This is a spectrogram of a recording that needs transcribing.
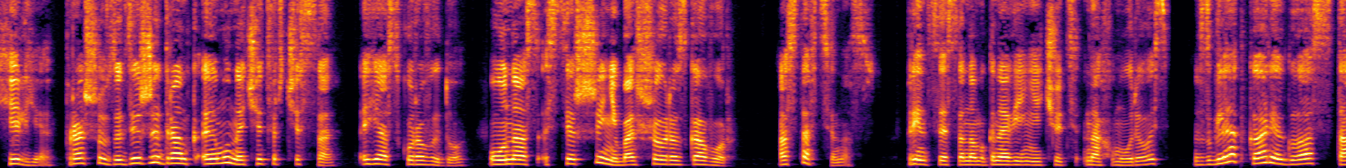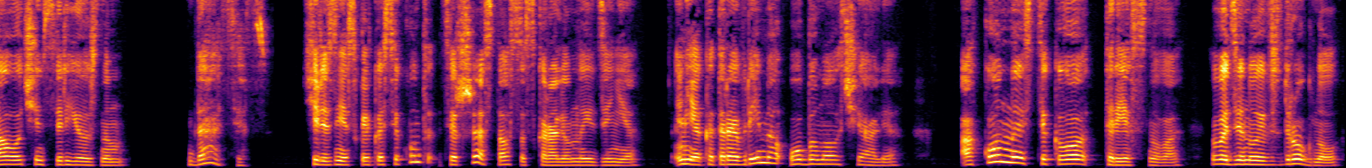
Хелья, прошу, задержи Дранг Эму на четверть часа. Я скоро выйду. У нас с Терши небольшой разговор. Оставьте нас. Принцесса на мгновение чуть нахмурилась. Взгляд карих глаз стал очень серьезным. «Да, отец». Через несколько секунд Терши остался с королем наедине. Некоторое время оба молчали. Оконное стекло треснуло. Водяной вздрогнул,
